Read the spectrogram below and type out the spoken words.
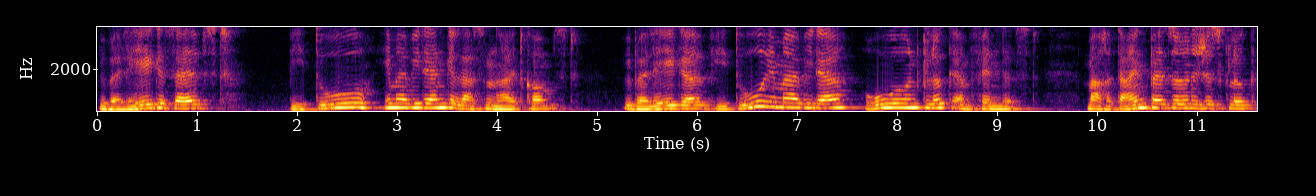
Überlege selbst, wie du immer wieder in Gelassenheit kommst. Überlege, wie du immer wieder Ruhe und Glück empfindest. Mache dein persönliches Glück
